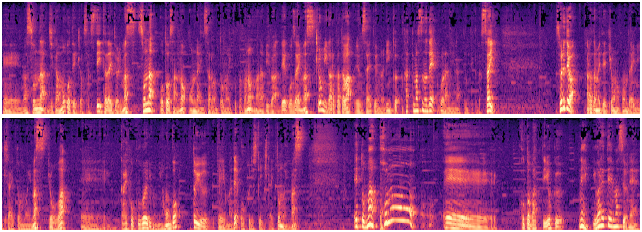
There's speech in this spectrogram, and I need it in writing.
えーまあ、そんな時間もご提供させていただいております。そんなお父さんのオンラインサロンともいくパパの学び場でございます。興味がある方はウェブサイトへのリンク貼ってますのでご覧になってみてください。それでは改めて今日の本題に行きたいと思います。今日は、えー、外国語よりも日本語というテーマでお送りしていきたいと思います。えっとまあこの、えー、言葉ってよくね言われていますよね。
